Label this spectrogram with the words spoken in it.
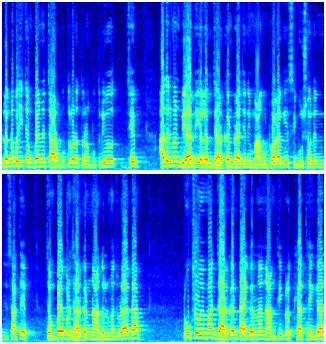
લગ્ન પછી ચંપાઈને ચાર પુત્રો અને ત્રણ પુત્રીઓ છે. આ દરમિયાન બિહારથી અલગ ઝારખંડ રાજ્યની માંગ ઉઠવા લાગી. શિબુ સોરેનની સાથે ચંપાઈ પણ ઝારખંડના આંદોલનમાં જોડાયા હતા. ટૂંક સમયમાં જ ઝારખંડ ટાઈગરના નામથી પ્રખ્યાત થઈ ગયા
